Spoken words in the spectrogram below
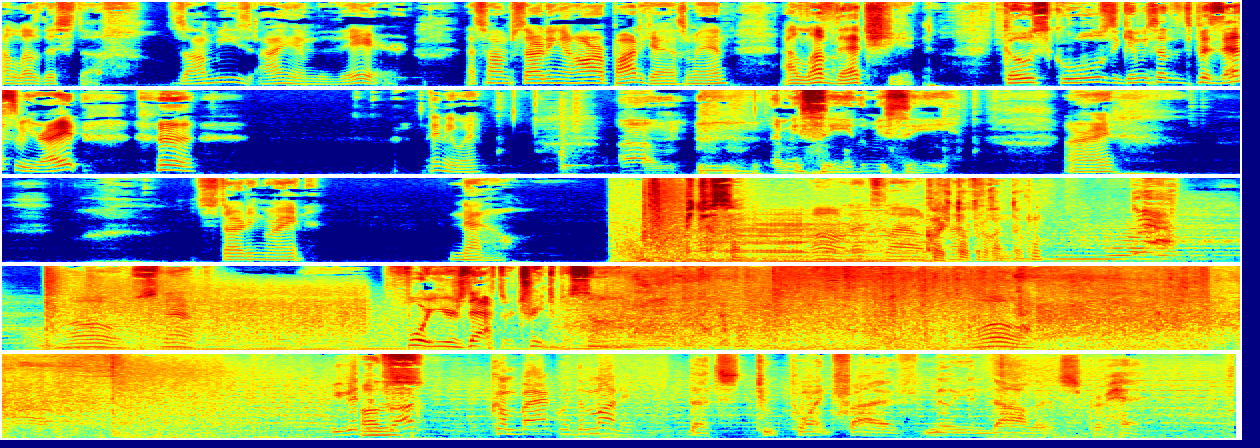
I love this stuff. Zombies, I am there. That's why I'm starting a horror podcast, man. I love that shit. Go schools to give me something to possess me, right? anyway, um, let me see. Let me see. All right, starting right now. 미쳤어. Oh, that's loud. 걸 That's- 떠들어간다고? Oh, snap. Four years after Train to Busan. Whoa. You get Oh, the this- truck, come back with the money. That's $2.5 million per head.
